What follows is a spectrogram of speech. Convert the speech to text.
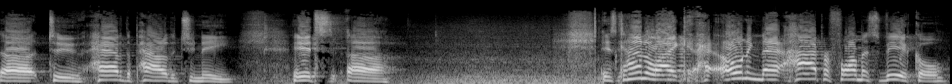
uh, to have the power that you need. It's. Uh, it's kind of like owning that high performance vehicle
